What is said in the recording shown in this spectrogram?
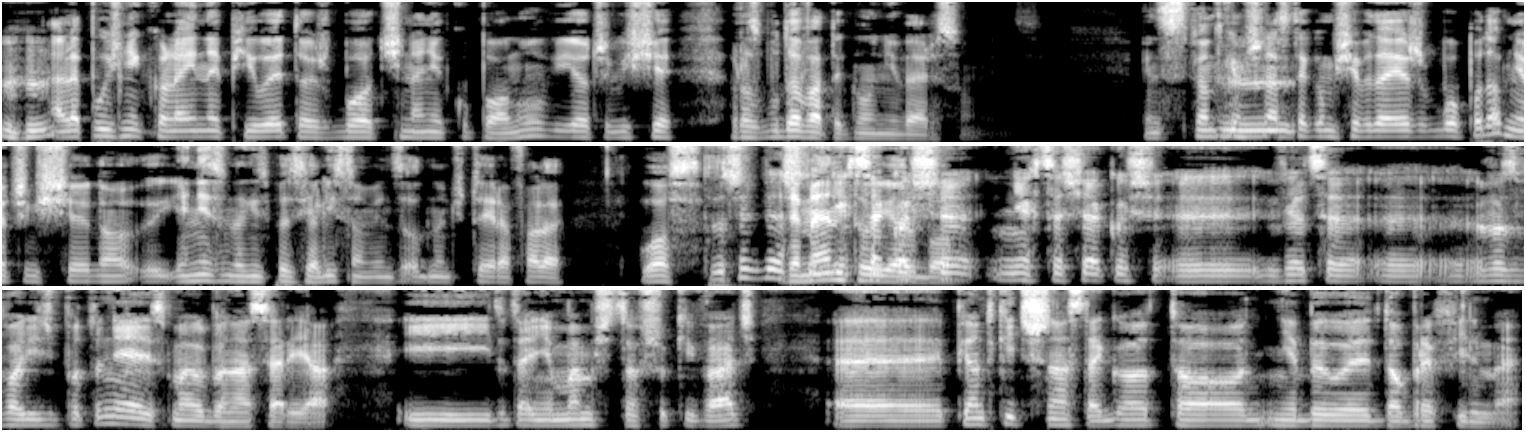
Mhm. Ale później kolejne piły to już było odcinanie kuponów i oczywiście rozbudowa tego uniwersum. Więc z piątkiem 13 mm. mi się wydaje, że było podobnie. Oczywiście, no, ja nie jestem takim specjalistą, więc oddać tutaj Rafale głos. To znaczy, wiesz, nie chcę, jakoś, albo... nie chcę się jakoś yy, wielce yy, rozwolić, bo to nie jest moja ulubiona seria i tutaj nie mamy się co oszukiwać. E, piątki 13 to nie były dobre filmy. E,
